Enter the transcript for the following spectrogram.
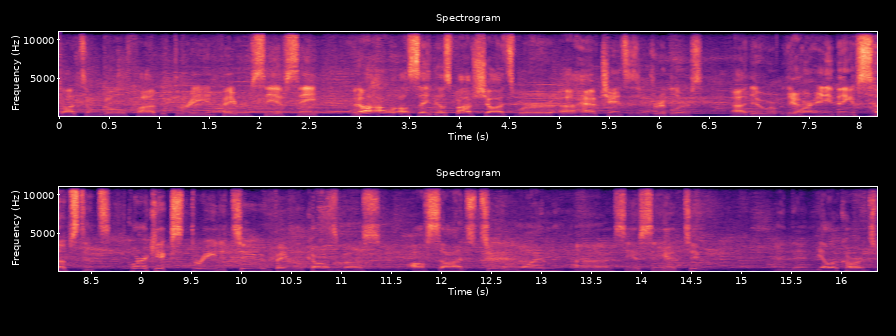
Shots on goal five to three in favor of CFC. But I'll, I'll, say those five shots were uh, half chances and dribblers. Uh, they were they Yeah. weren't anything of substance. Corner kicks three to two in favor of Cosmos. Offsides two to one. Uh, CFC had two. And then yellow cards,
